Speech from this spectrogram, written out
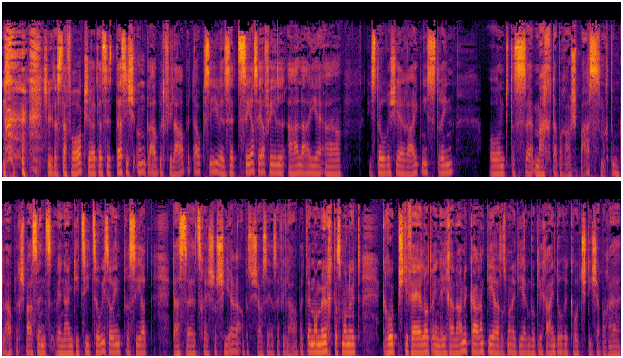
Schön, dass du das fragst. Ja, das, ist, das ist unglaublich viel Arbeit auch gewesen, weil es hat sehr, sehr viel Anleihen an historische Ereignisse drin. Und das äh, macht aber auch Spaß, macht unglaublich Spaß, wenn einem die Zeit sowieso interessiert, das äh, zu recherchieren. Aber es ist auch sehr, sehr viel Arbeit. Wenn man möchte, dass man nicht gröbste Fehler drin, ich kann auch nicht garantieren, dass man nicht irgendwo gleich ein durchgerutscht ist, aber äh,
